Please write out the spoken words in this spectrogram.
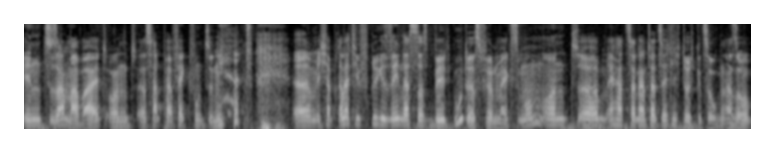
in Zusammenarbeit und es hat perfekt funktioniert. ähm, ich habe relativ früh gesehen, dass das Bild gut ist für ein Maximum und ähm, er hat es dann tatsächlich durchgezogen. Also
